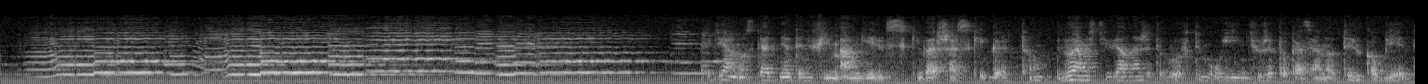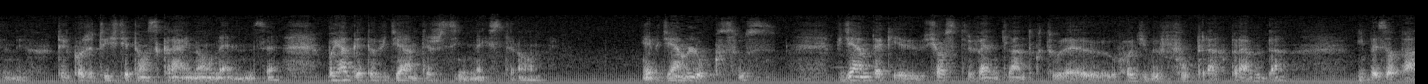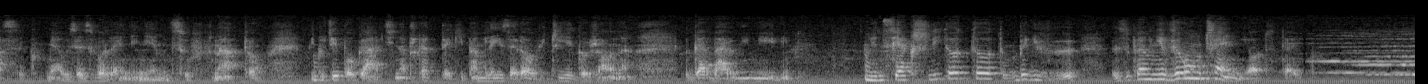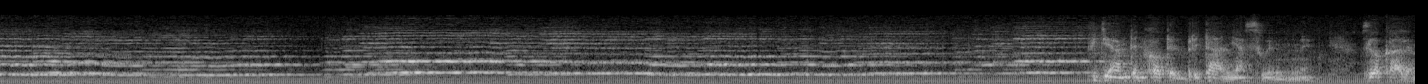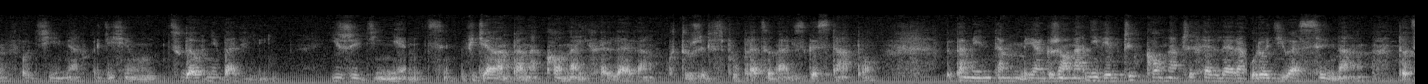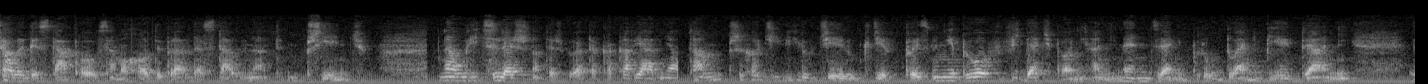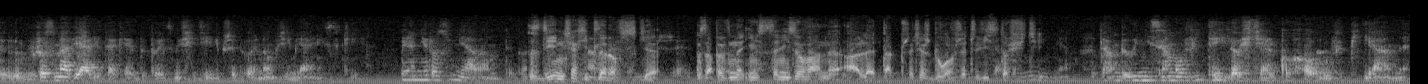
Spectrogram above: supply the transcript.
Widziałam ostatnio ten film angielski, warszawskie getto. Byłam zdziwiona, że to było w tym ujęciu, że pokazano tylko biednych, tylko rzeczywiście tą skrajną nędzę, bo ja getto widziałam też z innej strony. Ja widziałam luksus. Widziałam takie siostry Wendland, które chodziły w futrach, prawda? I bez opasek miały zezwolenie Niemców na to. I ludzie bogaci, na przykład taki pan Lejzerowicz i jego żona, garbarni mieli. Więc jak szli, to, to, to byli w, zupełnie wyłączeni od tego. Widziałam ten hotel Brytania słynny z lokalem w podziemiach, gdzie się cudownie bawili i Żydzi, Niemcy. Widziałam pana Kona i Hellera, którzy współpracowali z gestapo. Pamiętam jak żona, nie wiem czy Kona czy Hellera urodziła syna, to całe gestapo, samochody, prawda, stały na tym przyjęciu. Na ulicy Leszno też była taka kawiarnia. Tam przychodzili ludzie, gdzie powiedzmy nie było widać po nich ani nędzy, ani brudu, ani biedy, ani y, rozmawiali tak jakby powiedzmy siedzieli przed wojną ziemiańskiej. Ja nie rozumiałam tego. Zdjęcia hitlerowskie, zapewne inscenizowane, ale tak przecież było w rzeczywistości. Tam były niesamowite ilości alkoholu wypijane.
